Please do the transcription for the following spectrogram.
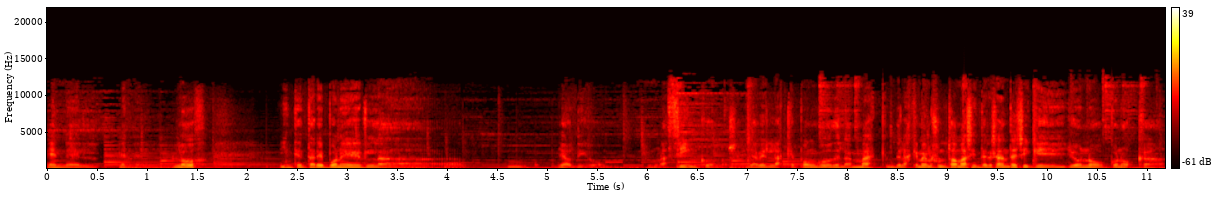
en el, en el blog intentaré poner la. Ya os digo, unas 5, no sé, ya ven las que pongo, de las, más, de las que me han resultado más interesantes y que yo no conozca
